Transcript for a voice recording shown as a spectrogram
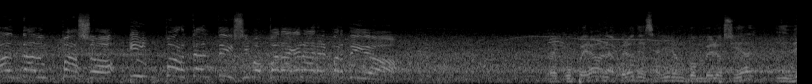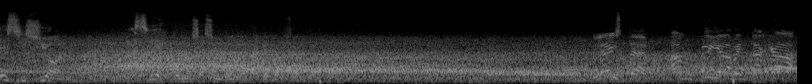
Han dado un paso importantísimo para ganar el partido. Recuperaron la pelota y salieron con velocidad y decisión. Así es como se hace un contraataque perfecto. Leicester amplía la ventaja.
